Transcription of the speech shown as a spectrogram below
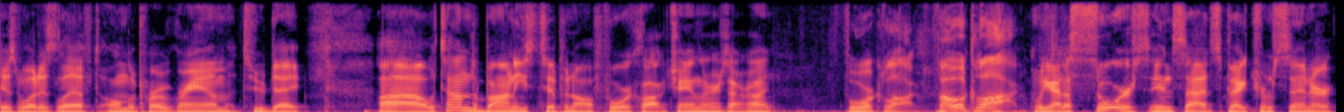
is what is left on the program today. Uh, what time the Bonnie's tipping off? Four o'clock, Chandler. Is that right? Four o'clock. Four o'clock. We got a source inside Spectrum Center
